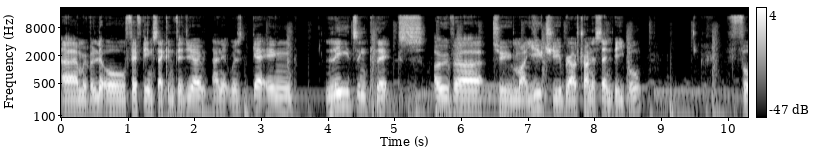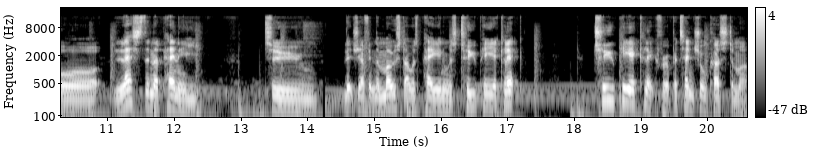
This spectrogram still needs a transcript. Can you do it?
um, with a little 15 second video, and it was getting leads and clicks over to my YouTube where I was trying to send people for less than a penny to literally I think the most I was paying was 2p a click. 2p a click for a potential customer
